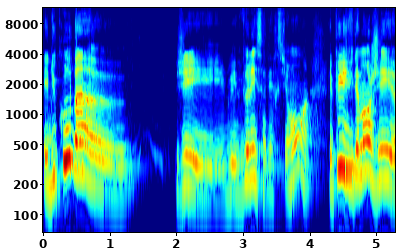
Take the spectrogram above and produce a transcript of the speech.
et du coup ben, j'ai lui volé sa version et puis évidemment j'ai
